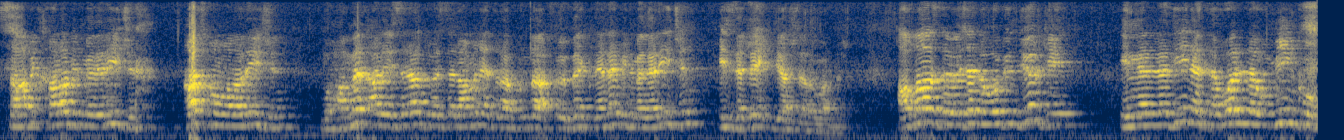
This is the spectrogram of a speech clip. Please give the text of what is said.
sabit kalabilmeleri için, kaçmamaları için, Muhammed Aleyhisselatü Vesselam'ın etrafında öbeklenebilmeleri için izzete ihtiyaçları vardır. Allah Azze ve Celle o gün diyor ki اِنَّ الَّذ۪ينَ تَوَلَّوْ مِنْكُمْ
